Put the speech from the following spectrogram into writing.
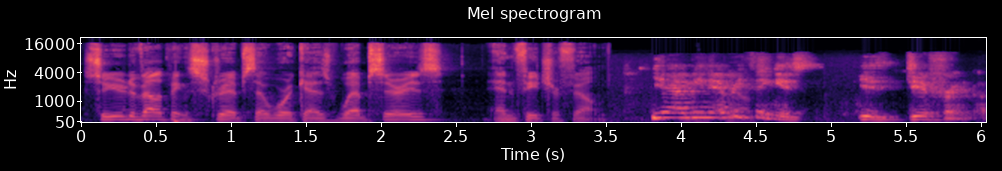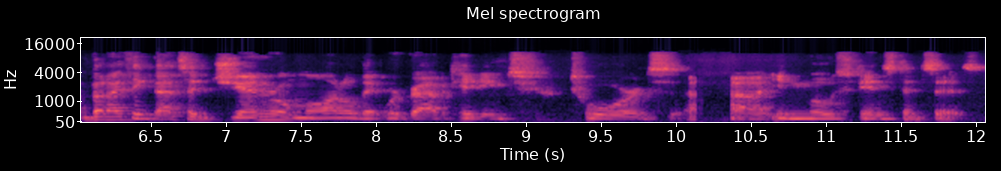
So you're developing scripts that work as web series and feature film? Yeah i mean everything is is different but i think that's a general model that we're gravitating t- towards uh, in most instances.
